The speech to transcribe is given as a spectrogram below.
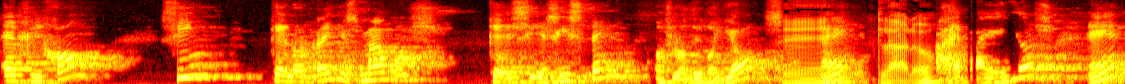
en Gijón sin que los Reyes Magos, que si existen, os lo digo yo, Sí, ¿eh? claro. Trabajé para ellos, ¿eh?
